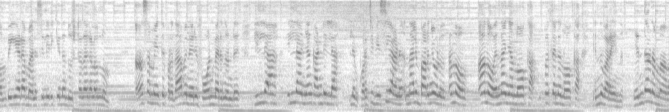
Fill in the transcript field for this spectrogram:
അംബികയുടെ മനസ്സിലിരിക്കുന്ന ദുഷ്ടതകളൊന്നും. ആ സമയത്ത് പ്രതാപൻ ഒരു ഫോൺ വരുന്നുണ്ട്. ഇല്ല ഇല്ല ഞാൻ കണ്ടില്ല. ഇല്ല കുറച്ച് ബിസിയാണ്. എന്നാലും പറഞ്ഞോളൂ. ആന്നോ? ആന്നോ? എന്നാ ഞാൻ നോക്കാം. ഇപ്പൊ തന്നെ നോക്കാം എന്ന് പറയുന്നു. എന്താണ് അമ്മാവ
